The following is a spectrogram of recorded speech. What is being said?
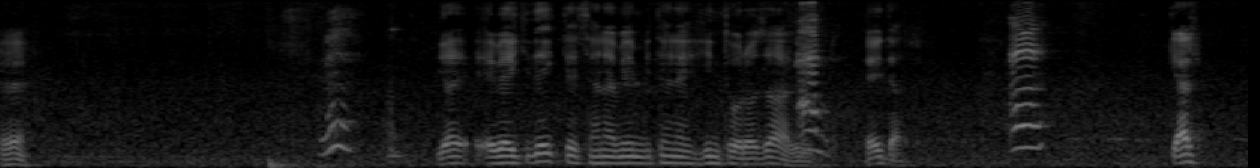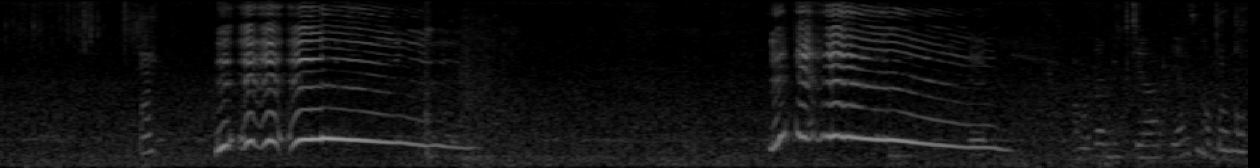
He. Ne? Ya eve gidelim de sana ben bir tane Hint horozu alayım. Heydar. E, Gel. Yazmadı.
